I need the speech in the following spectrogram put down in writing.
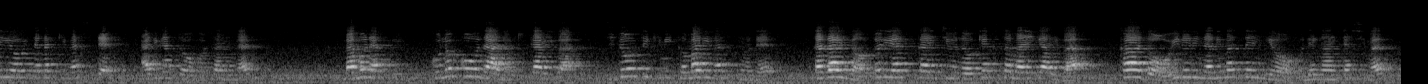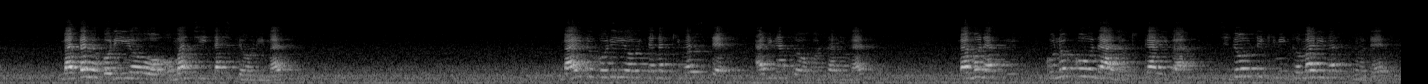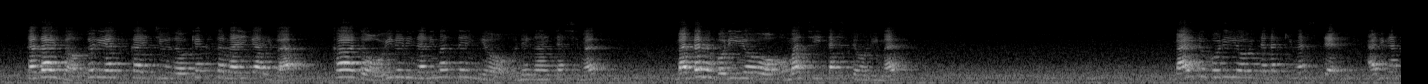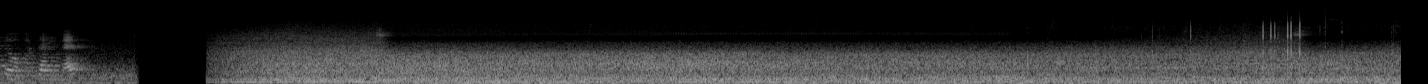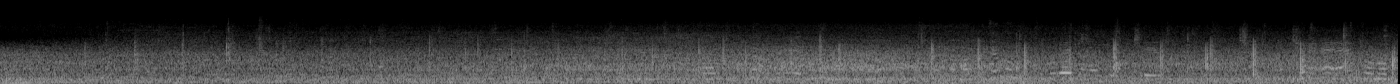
利用いただきましてありがとうございます。まもなくこのコーナーの機械は自動的に止まりますのでただいまお取り扱い中のお客様以外はカードをお入れになりませんようお願いいたします。またのご利用をお待ちいたしております。毎度ご利用いただきましてありがとうございます。まもなくこのコーナーの機械は自動的に止まりますのでただいまお取り扱い中のお客様以外はカードをお入れになりませんようお願いいたします。またのご利用をお待ちいたしております。毎度ご利用いただきましてありがとうございます。えーと思って。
